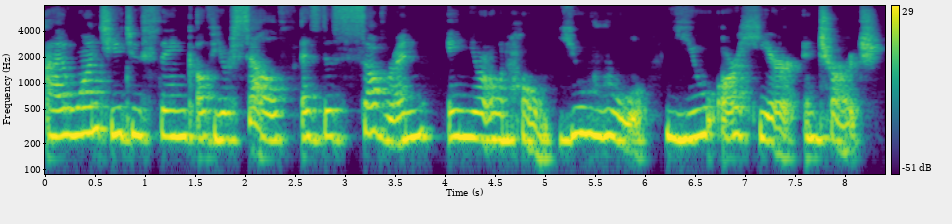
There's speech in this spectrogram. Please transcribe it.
I want you to think of yourself as the sovereign in your own home. You rule. You are here in charge.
